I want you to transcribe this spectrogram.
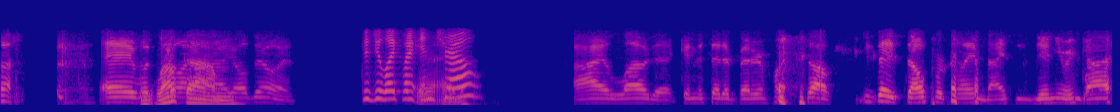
hey, what's going on? How Welcome. y'all doing? Did you like my Good. intro? I loved it. Couldn't have said it better myself. you say self-proclaimed nicest genuine guy.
